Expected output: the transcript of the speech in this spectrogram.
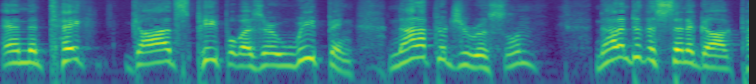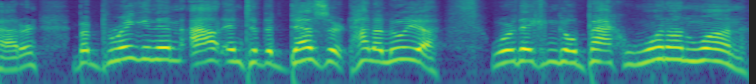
And then take God's people as they're weeping, not up to Jerusalem, not into the synagogue pattern, but bringing them out into the desert, hallelujah, where they can go back one on one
